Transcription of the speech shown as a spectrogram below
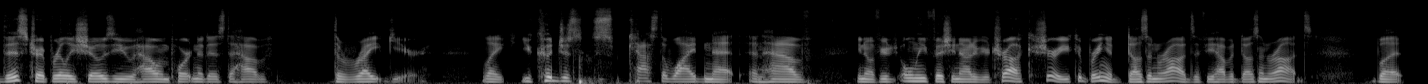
this trip really shows you how important it is to have the right gear. Like you could just cast a wide net and have you know, if you're only fishing out of your truck, sure, you could bring a dozen rods if you have a dozen rods. But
